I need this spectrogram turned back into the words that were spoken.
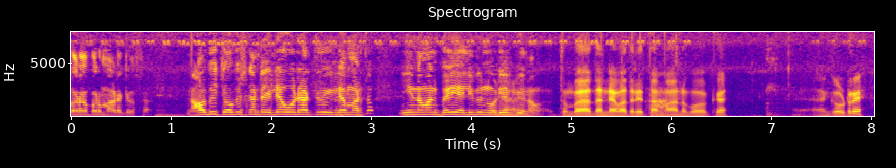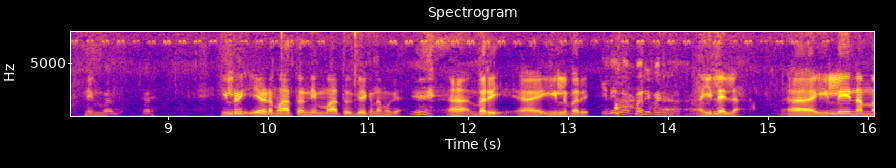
ಬರಾಬರ್ ಮಾಡೋ ಕೆಲಸ ನಾವು ಬಿ ಚೌಬೀಸ್ ಗಂಟೆ ಇಲ್ಲೇ ಓಡಾಡ್ತೀವಿ ಇಲ್ಲೇ ಮಾಡ್ತೀವಿ ಈ ನಮ್ಮನ್ನ ಬೆಳಿ ಎಲ್ಲಿ ಬಿ ನೋಡಿಯಲ್ ಬಿ ನಾವು. ತುಂಬಾ ಧನ್ಯವಾದ ರೀ ತಮ್ಮ ಅನುಭವಕ್ಕೆ. ಆ, ಗೌಡ್ರೆ ನಿಮ್ಮ ಇಲ್ರಿ ಎರಡು ಮಾತು ನಿಮ್ಮ ಮಾತು ಬೇಕು ನಮಗೆ. ಹಾಂ ಬರ್ರಿ ಇಲ್ಲಿ ಬರ್ರಿ ಇಲ್ಲ ಇಲ್ಲ. ಇಲ್ಲಿ ನಮ್ಮ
